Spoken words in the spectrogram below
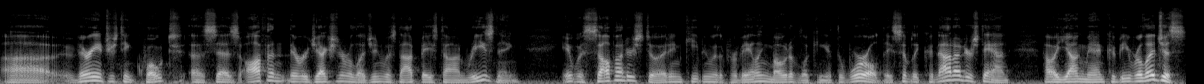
Uh, very interesting quote uh, says Often their rejection of religion was not based on reasoning. It was self understood in keeping with the prevailing mode of looking at the world. They simply could not understand how a young man could be religious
